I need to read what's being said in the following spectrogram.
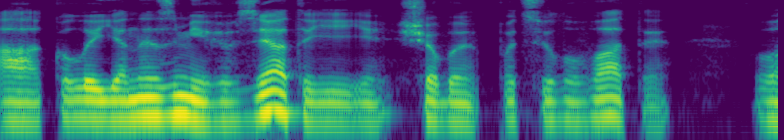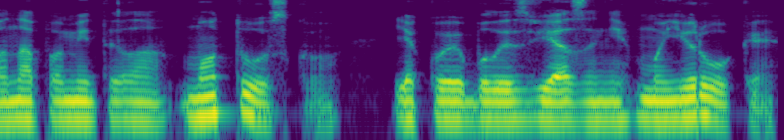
а коли я не зміг взяти її, щоби поцілувати, вона помітила мотузку, якою були зв'язані мої руки.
